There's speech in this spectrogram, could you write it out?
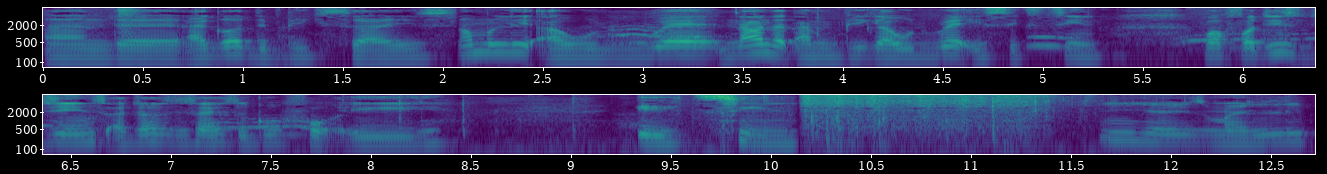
and uh, i got the big size. Normally i would wear now that i'm big i would wear a 16 but for these jeans i just decided to go for a 18 and here is my lip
